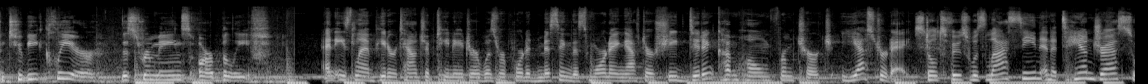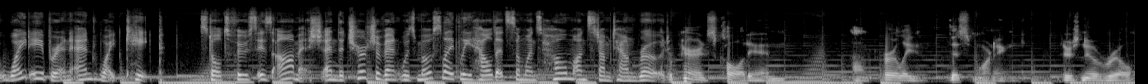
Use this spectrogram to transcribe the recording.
And to be clear, this remains our belief. An East Lampeter Township teenager was reported missing this morning after she didn't come home from church yesterday. Stoltzfus was last seen in a tan dress, white apron, and white cape. Stoltzfus is Amish, and the church event was most likely held at someone's home on Stumptown Road. Her parents called in um, early this morning. There's no real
